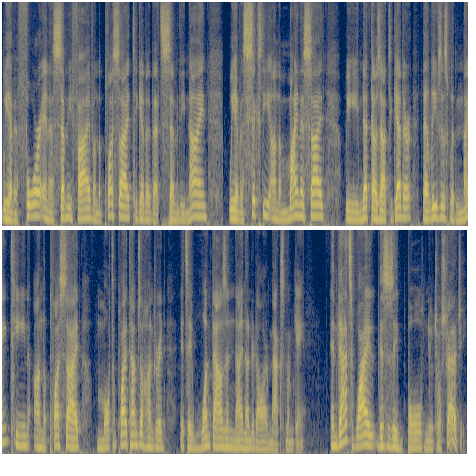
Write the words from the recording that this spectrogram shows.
We have a 4 and a 75 on the plus side. Together, that's 79. We have a 60 on the minus side. We net those out together. That leaves us with 19 on the plus side. Multiply times 100. It's a $1,900 maximum gain. And that's why this is a bull neutral strategy.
